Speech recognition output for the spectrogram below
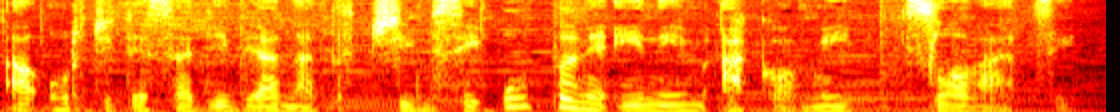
a určite sa divia nad čím si úplne iným ako my, Slováci.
